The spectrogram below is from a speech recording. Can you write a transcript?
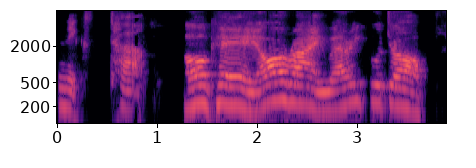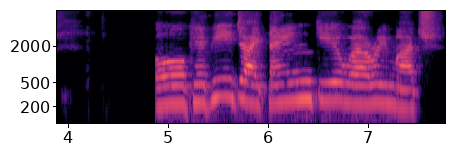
next time. Okay, all right, very good job. Okay, PJ, thank you very much.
